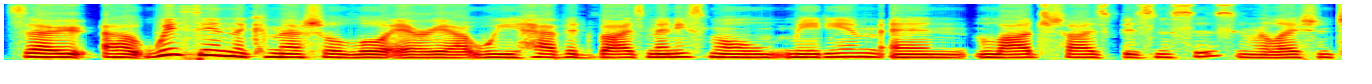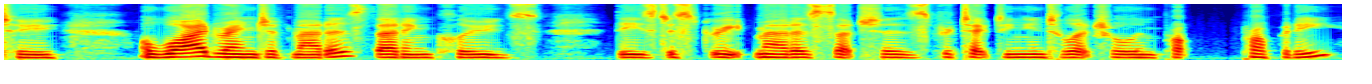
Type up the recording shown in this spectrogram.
So uh, within the commercial law area, we have advised many small, medium and large-sized businesses in relation to a wide range of matters that includes these discrete matters such as protecting intellectual property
